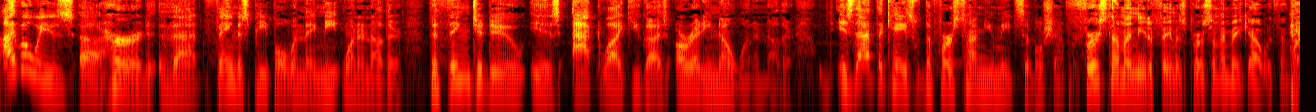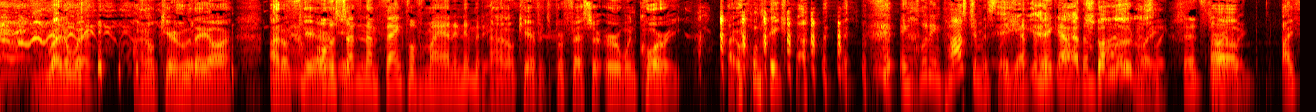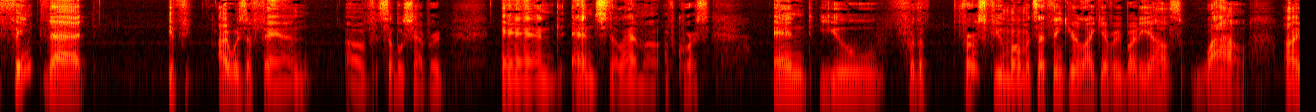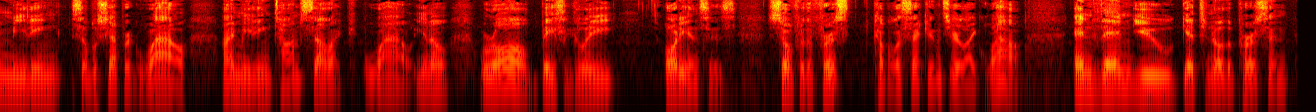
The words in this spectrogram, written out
I've always uh, heard that famous people, when they meet one another, the thing to do is act like you guys already know one another. Is that the case with the first time you meet Cybill Shepherd? First time I meet a famous person, I make out with them right away. I don't care who they are. I don't care. All of a if- sudden, I'm thankful for my anonymity, I don't care if it's Professor Irwin Corey. I will make out. including posthumously. You have to make out with them posthumously. That's terrific. Um, I think that if I was a fan of Cybill Shepherd, and and still am, uh, of course, and you for the first few moments, I think you're like everybody else. Wow, I'm meeting Cybill Shepherd. Wow, I'm meeting Tom Selleck. Wow, you know, we're all basically audiences. So for the first couple of seconds, you're like, wow. And then you get to know the person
